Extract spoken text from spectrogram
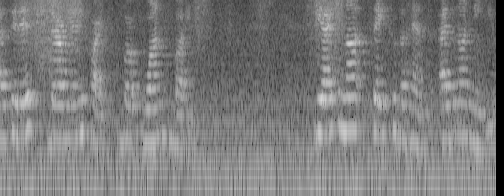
As it is, there are many parts, but one body. The eye cannot say to the hand, I do not need you,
